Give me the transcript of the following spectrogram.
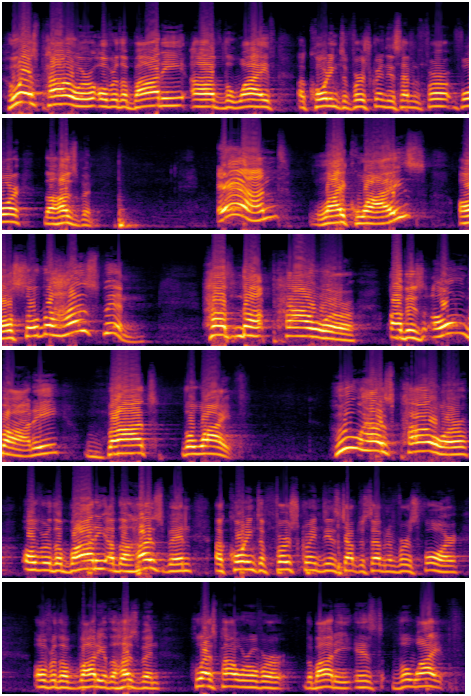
Who has power over the body of the wife, according to 1 Corinthians 7 4? The husband. And likewise, also, the husband hath not power of his own body, but the wife. Who has power over the body of the husband, according to 1 Corinthians chapter 7 and verse 4, over the body of the husband? Who has power over the body is the wife.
